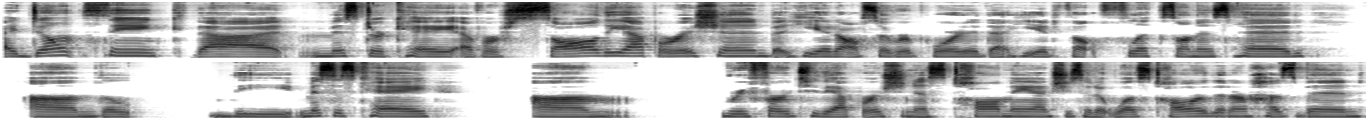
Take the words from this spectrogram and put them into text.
I don't think that Mr. K ever saw the apparition, but he had also reported that he had felt flicks on his head. Um, the the Mrs. K um, referred to the apparition as tall man. She said it was taller than her husband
